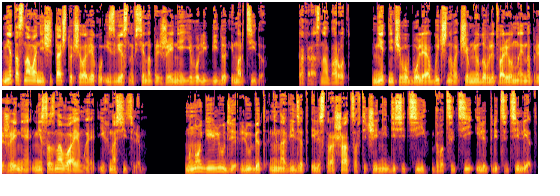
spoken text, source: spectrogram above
Нет оснований считать, что человеку известны все напряжения его либидо и мартидо. Как раз наоборот. Нет ничего более обычного, чем неудовлетворенное напряжение, несознаваемое их носителем. Многие люди любят, ненавидят или страшатся в течение 10, 20 или 30 лет,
